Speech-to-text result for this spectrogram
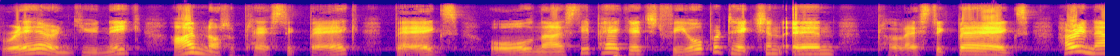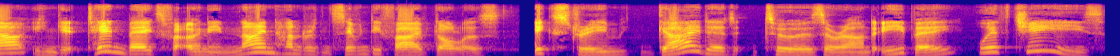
rare and unique I'm not a plastic bag bags, all nicely packaged for your protection in plastic bags. Hurry now, you can get 10 bags for only $975. Extreme guided tours around eBay with cheese.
